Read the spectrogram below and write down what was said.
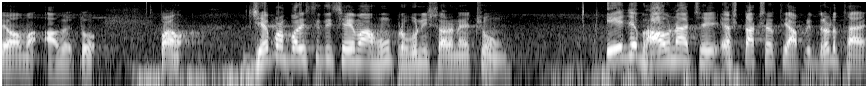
લેવામાં આવે તો. પણ જે પણ પરિસ્થિતિ છે એમાં હું પ્રભુની શરણે છું. એ જે ભાવના છે, એ અષ્ટાક્ષરથી આપણી દ્રઢ થાય,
